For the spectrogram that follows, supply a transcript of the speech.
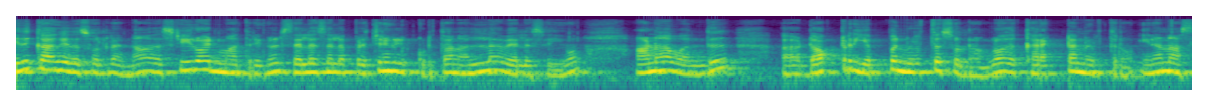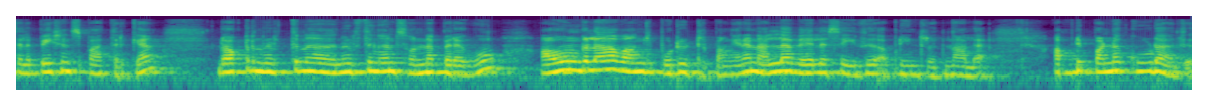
எதுக்காக இதை சொல்கிறேன்னா அந்த ஸ்டீராய்டு மாத்திரைகள் சில சில பிரச்சனைகளுக்கு கொடுத்தா நல்லா வேலை செய்யும். ஆனால் வந்து டாக்டர் எப்போ நிறுத்த சொல்கிறாங்களோ அதை கரெக்டாக நிறுத்தணும். ஏன்னா நான் சில பேஷண்ட்ஸ் பார்த்துருக்கேன். டாக்டர் நிறுத்தின நிறுத்துங்கன்னு சொன்ன பிறகும் அவங்களா வாங்கி போட்டுட்ருப்பாங்க ஏன்னா நல்லா வேலை செய்யுது அப்படின்றதுனால. அப்படி பண்ணக்கூடாது.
